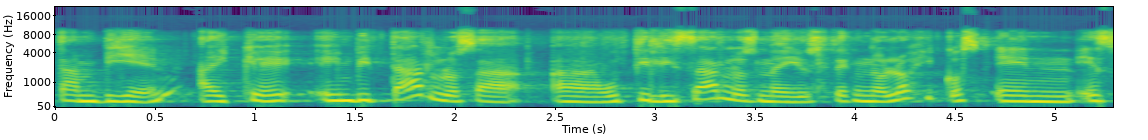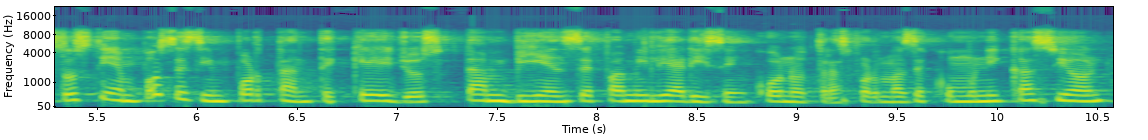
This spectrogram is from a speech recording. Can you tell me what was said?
También hay que invitarlos a, a utilizar los medios tecnológicos. En estos tiempos es importante que ellos también se familiaricen con otras formas de comunicación comunicación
